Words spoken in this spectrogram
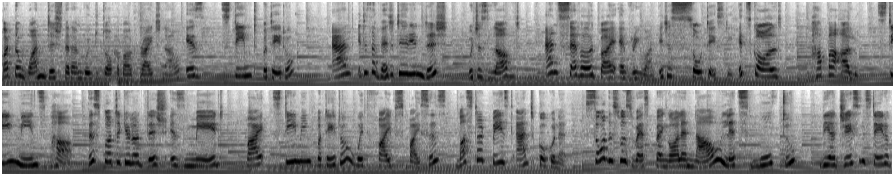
but the one dish that I'm going to talk about right now is steamed potato, and it is a vegetarian dish which is loved and severed by everyone. It is so tasty. It's called Bhapa Aloo. Steam means bhap. This particular dish is made by steaming potato with five spices, mustard paste, and coconut. So, this was West Bengal, and now let's move to the adjacent state of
